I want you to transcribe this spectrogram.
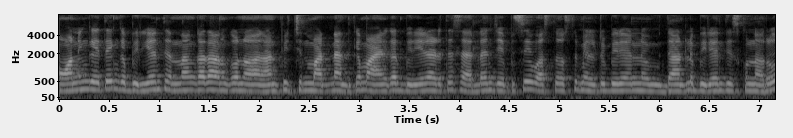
మార్నింగ్ అయితే ఇంకా బిర్యానీ తిందాం కదా అనుకున్నా అనిపించింది మాట. అందుకే మా ఆయనగారు బిర్యానీ అడిగితే సర్లే అని చెప్పేసి వస్తూ వస్తూ మిలిటరీ బిర్యానీ దాంట్లో బిర్యానీ తీసుకున్నారు.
